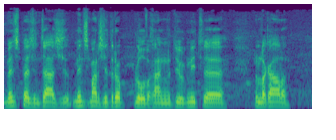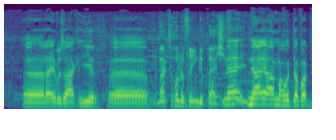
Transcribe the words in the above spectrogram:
winstpercentage, winstmarge zit erop. Ik bedoel, we gaan natuurlijk niet eh, de lokale eh rijbezaken hier. eh, Je maakt er gewoon een vriendenprijsje Nee, van. nou ja, maar goed, dat wordt,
